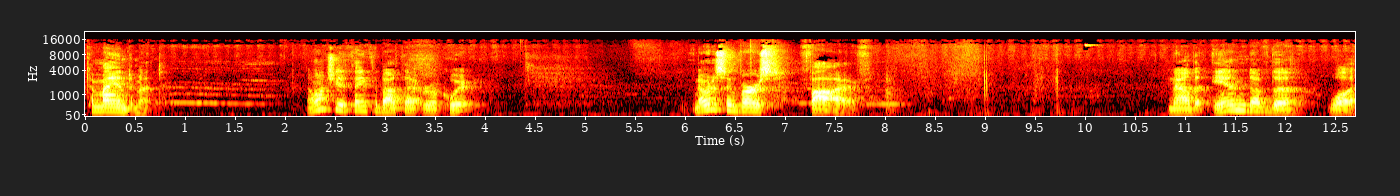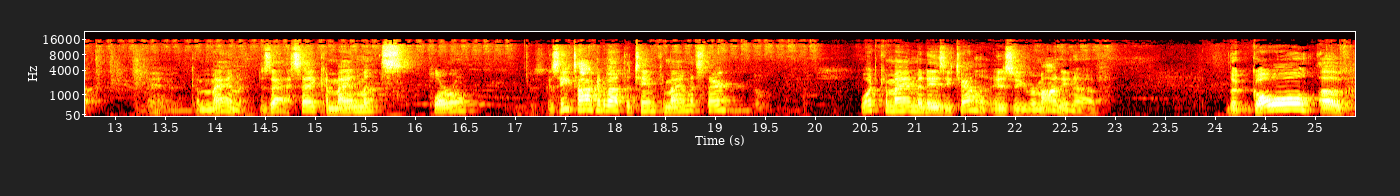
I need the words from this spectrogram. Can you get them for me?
commandment. I want you to think about that real quick. Notice in verse 5. Now, the end of the what? Commandment. Commandment. Does that say commandments, plural? Is he talking about the Ten Commandments there? Nope. What commandment is he telling? Is he reminding of? The goal of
